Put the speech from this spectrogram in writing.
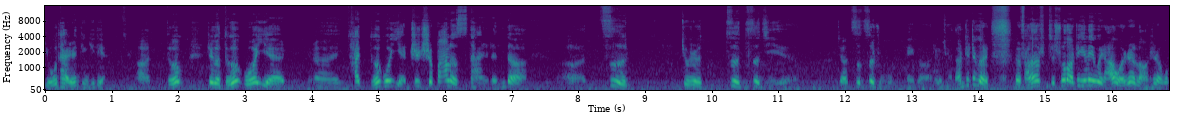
犹太人定居点。啊，德这个德国也，呃，他德国也支持巴勒斯坦人的，呃，自就是自自己叫自自主那个这个权。当然，这这个，反正说到这一类，为啥我这老是我，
